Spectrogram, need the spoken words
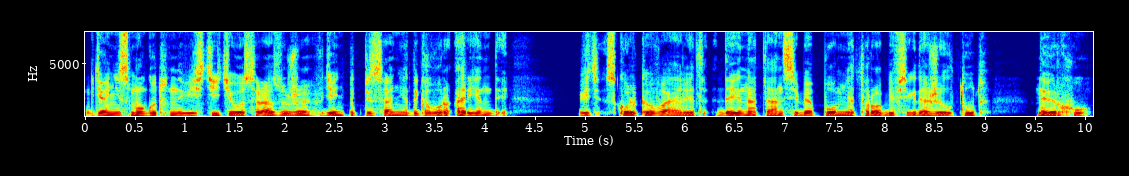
где они смогут навестить его сразу же в день подписания договора аренды? Ведь сколько Вайлет, да и Натан себя помнят, Робби всегда жил тут, наверху.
